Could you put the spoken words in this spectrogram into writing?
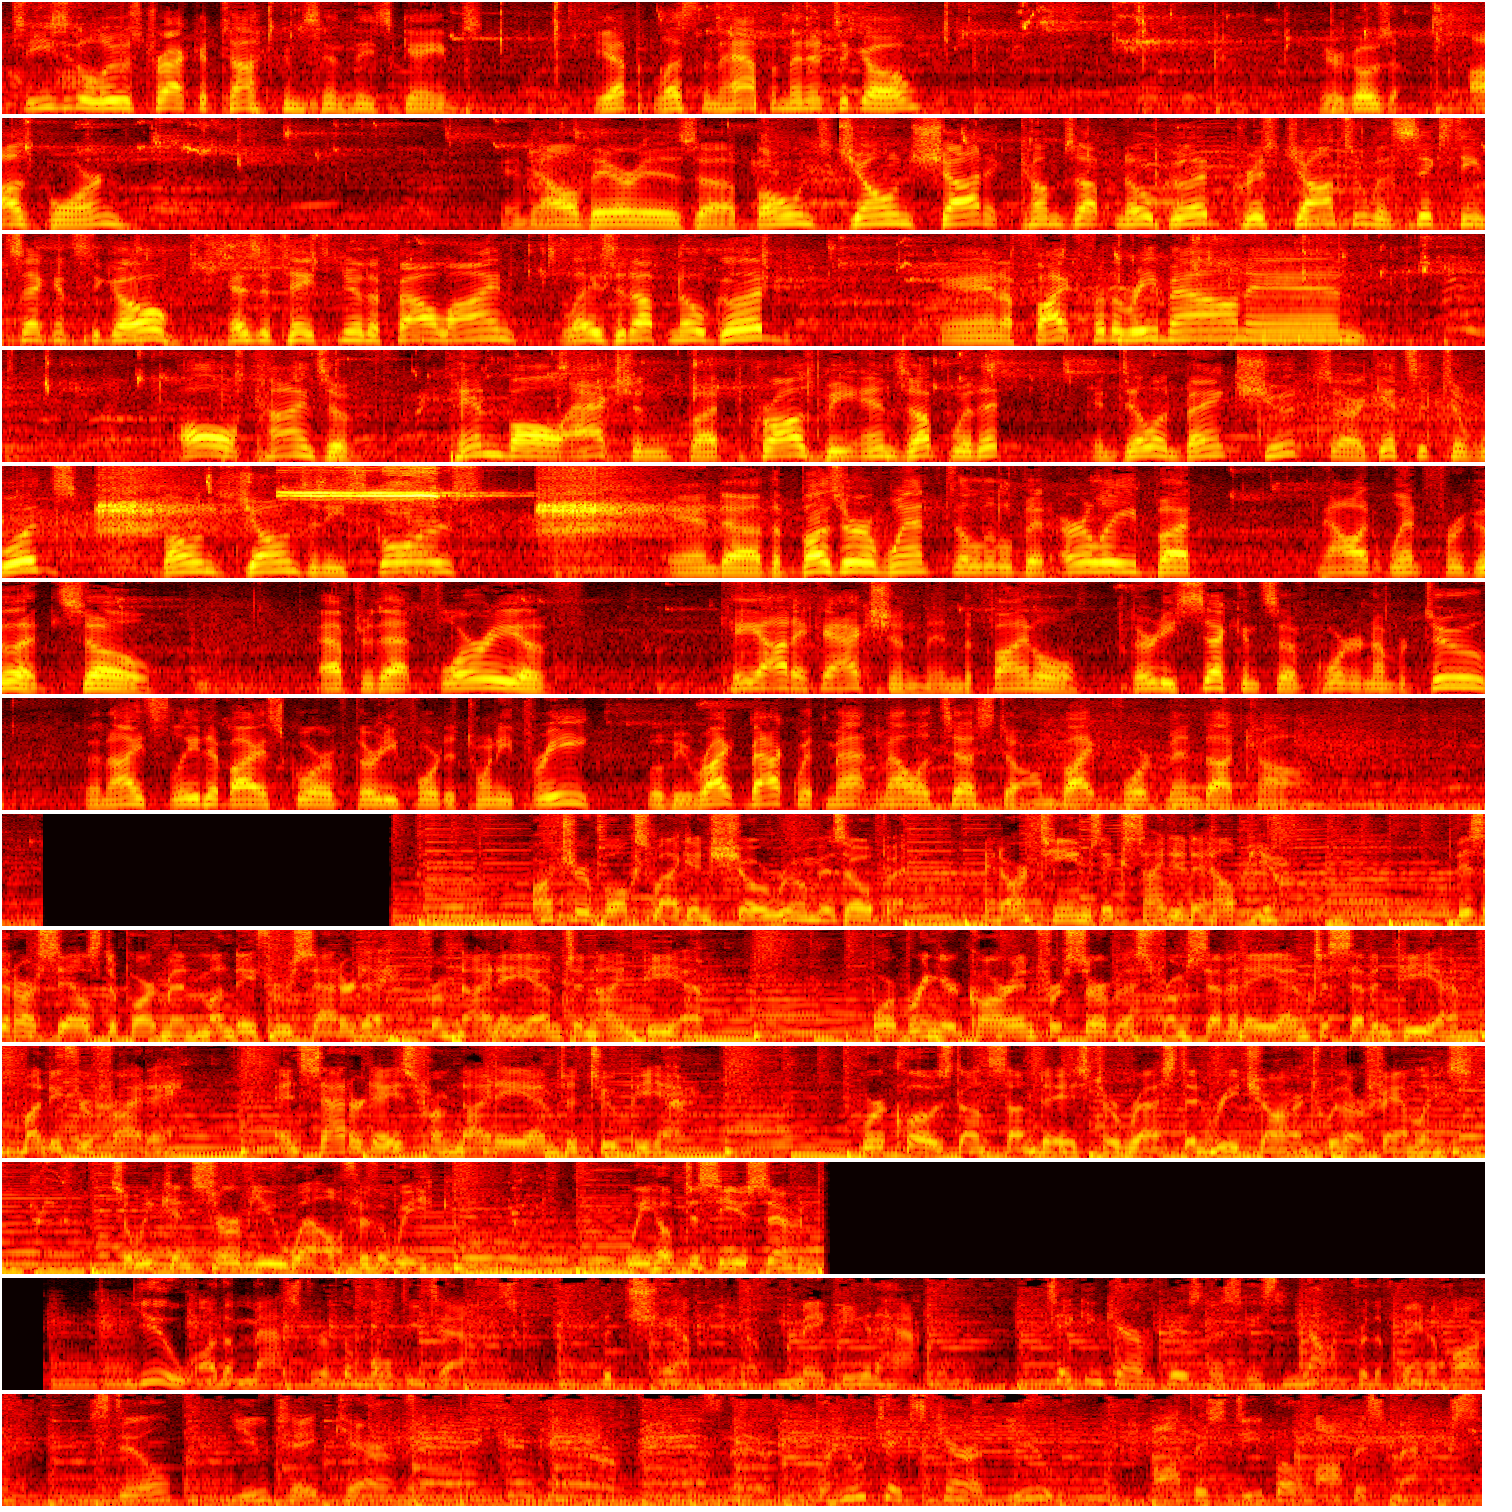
It's easy to lose track of times in these games. Yep, less than half a minute to go. Here goes Osborne. And now there is a Bones Jones shot. It comes up no good. Chris Johnson with 16 seconds to go hesitates near the foul line, lays it up no good. And a fight for the rebound and all kinds of pinball action, but Crosby ends up with it. And Dylan Banks shoots or gets it to Woods. Bones Jones and he scores. And uh, the buzzer went a little bit early, but now it went for good. So after that flurry of chaotic action in the final 30 seconds of quarter number two, the Knights lead it by a score of 34 to 23. We'll be right back with Matt Malatesta on VypeFortBend.com. Archer Volkswagen showroom is open, and our team's excited to help you. Visit our sales department Monday through Saturday from 9 a.m. to 9 p.m. Or bring your car in for service from 7 a.m. to 7 p.m. Monday through Friday, and Saturdays from 9 a.m. to 2 p.m. We're closed on Sundays to rest and recharge with our families, so we can serve you well through the week. We hope to see you soon. You are the master of the multitask, the champion of making it happen. Taking care of business is not for the faint of heart. Still, you take care of it. But who takes care of you? Office Depot Office Max.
